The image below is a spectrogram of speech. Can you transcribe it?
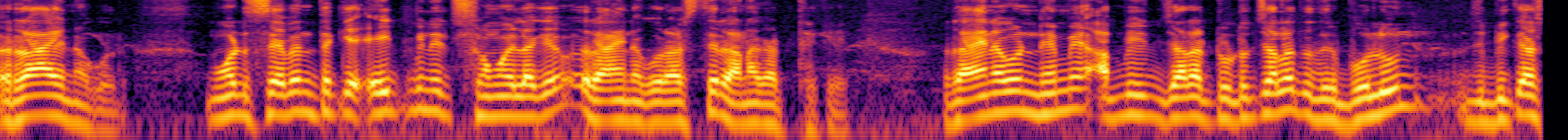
রায়নগর। মোট সেভেন থেকে এইট মিনিট সময় লাগে রায়নগর আসতে রানাঘাট থেকে। রায়নগর নেমে আপনি যারা টোটো চালান তাদের বলুন যে বিকাশ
